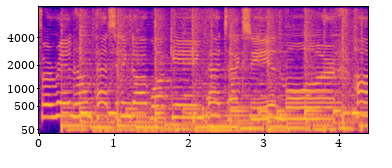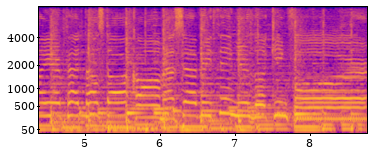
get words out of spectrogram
For in-home pet sitting, dog walking, pet taxi, and more. HirePetPals.com has everything you're looking for.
